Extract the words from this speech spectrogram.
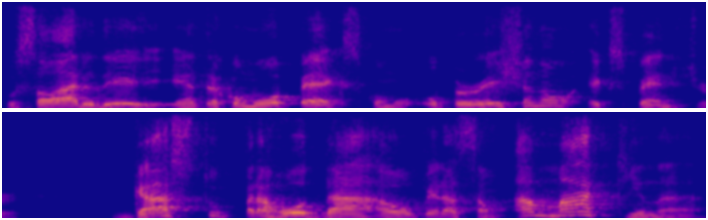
o salário dele entra como OPEX, como Operational Expenditure, gasto para rodar a operação. A máquina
